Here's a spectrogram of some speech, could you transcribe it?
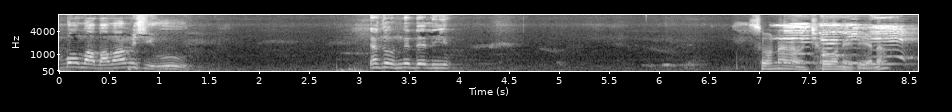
အပေါ်မှာဘာမှမရှိဘူးဒါဆိုနှစ်တလီစောနာတော့ချောနေတယ်ရနော်နေ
